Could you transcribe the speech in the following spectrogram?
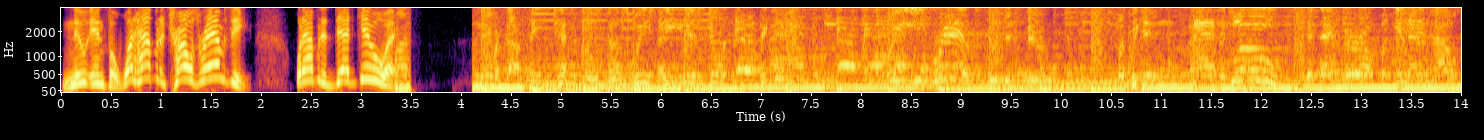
new info. What happened to Charles Ramsey? What happened to Dead Giveaway? Never got big testicles cause we see this dude every day. We eat ribs with this dude. But we didn't have a clue that that girl was in that house.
